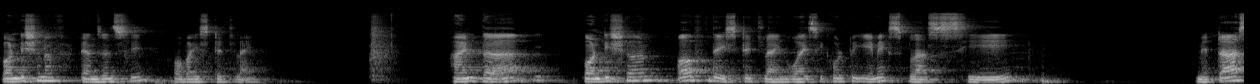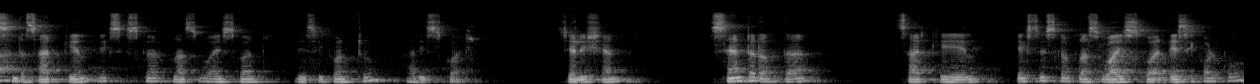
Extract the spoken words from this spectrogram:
Condition of tangency of a straight line. Find the condition of the straight line y is equal to mx plus c touch the circle x square plus y square is equal to r square. Solution center of the circle x square plus y square this equal to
